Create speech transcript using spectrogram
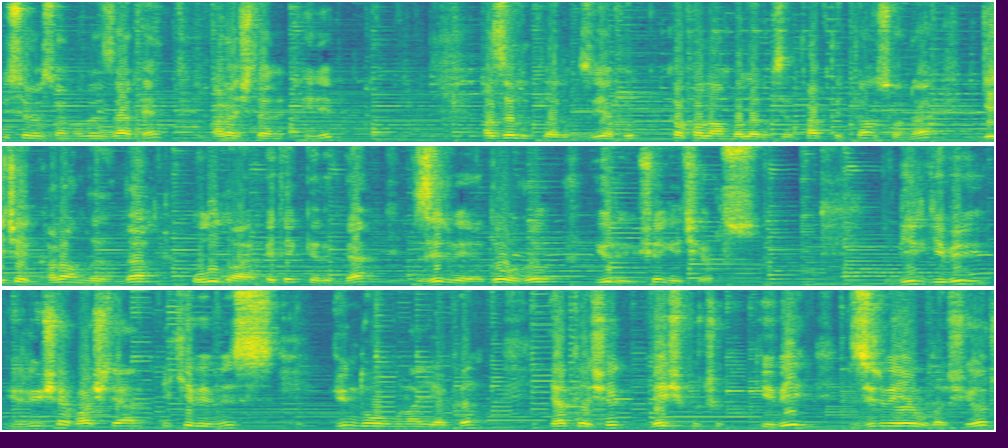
Bir süre sonra da zaten araçtan inip hazırlıklarımızı yapıp kafa lambalarımızı taktıktan sonra gece karanlığında Uludağ eteklerinden zirveye doğru yürüyüşe geçiyoruz. Bir gibi yürüyüşe başlayan ekibimiz gün doğumuna yakın yaklaşık 5.30 gibi zirveye ulaşıyor.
